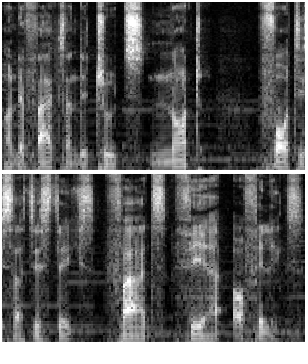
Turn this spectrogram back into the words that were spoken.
on the facts and the truths, not faulty statistics, fads, fear, or feelings.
